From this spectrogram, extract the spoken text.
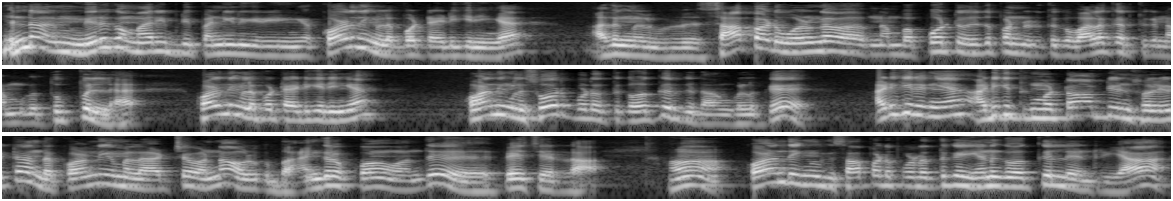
என்ன மிருகம் மாதிரி இப்படி பண்ணிருக்கிறீங்க குழந்தைங்கள போட்டு அடிக்கிறீங்க. அதுங்களுக்கு சாப்பாடு ஒழுங்காக நம்ம போட்டு இது பண்ணுறதுக்கு வளர்க்குறதுக்கு நமக்கு துப்பு இல்லை. குழந்தைங்கள போட்டு அடிக்கிறீங்க. குழந்தைங்களுக்கு சோறு போடுறதுக்கு வக்கு இருக்குதா உங்களுக்கு? அடிக்கிறீங்க அடிக்கிறதுக்கு மட்டும் அப்படின்னு சொல்லிட்டு அந்த குழந்தைங்க மேலே அடிச்ச அவளுக்கு பயங்கர கோவம் வந்து பேசிடுறா. ஆ குழந்தைங்களுக்கு சாப்பாடு போடுறதுக்கு எனக்கு வக்கு இல்லைன்றியா?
